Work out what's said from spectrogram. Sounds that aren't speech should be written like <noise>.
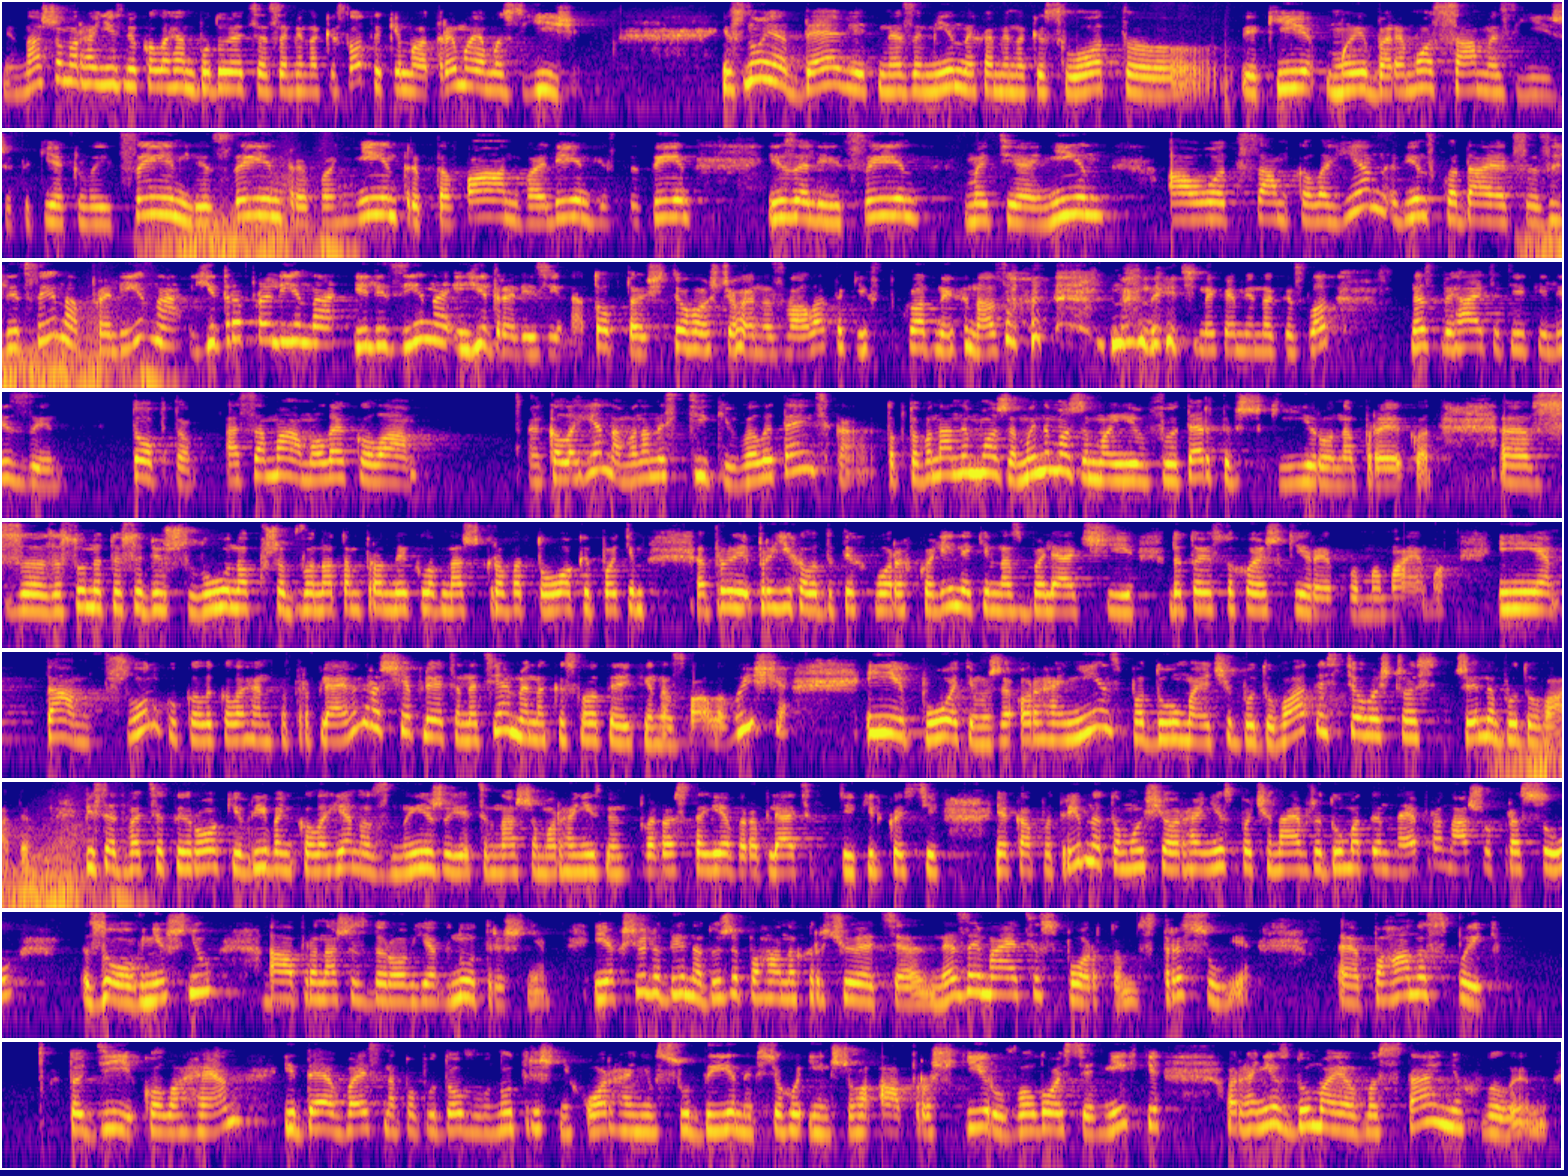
В нашому організмі колаген будується з амінокислот, які ми отримуємо з їжі. Існує 9 незамінних амінокислот, які ми беремо саме з їжі, такі як лейцин, лізин, трипонін, триптофан, валін, гістидин, ізолейцин, метіанін. А от сам колаген він складається з гліцина, проліна, гідропроліна, і лізіна і гідролізіна. Тобто з цього, що я назвала, таких складних назв <laughs> медичних амінокислот, нас збігається тільки лізин. Тобто, а сама молекула колагена вона настільки велетенська, тобто вона не може. Ми не можемо її втерти в шкіру, наприклад, е, засунути собі в шлунок, щоб воно там проникло в наш кровоток, і потім е, при, приїхало до тих хворих колін, які в нас болячі, до тої сухої шкіри, яку ми маємо. І там в шлунку, коли колаген потрапляє, він розщеплюється на ці амінокислоти, які назвала вище, і потім вже організм подумає, чи будувати з цього щось, чи не будувати. Після 20 років рівень колагену знижується в нашому організмі, він перестає вироблятися в тій кількості, яка потрібна, тому що організм починає вже думати не про нашу красу. Зовнішню, а про наше здоров'я внутрішнє. І якщо людина дуже погано харчується, не займається спортом, стресує, погано спить, тоді колаген іде весь на побудову внутрішніх органів, судини, всього іншого. А про шкіру, волосся, нігті організм думає в останню хвилину.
